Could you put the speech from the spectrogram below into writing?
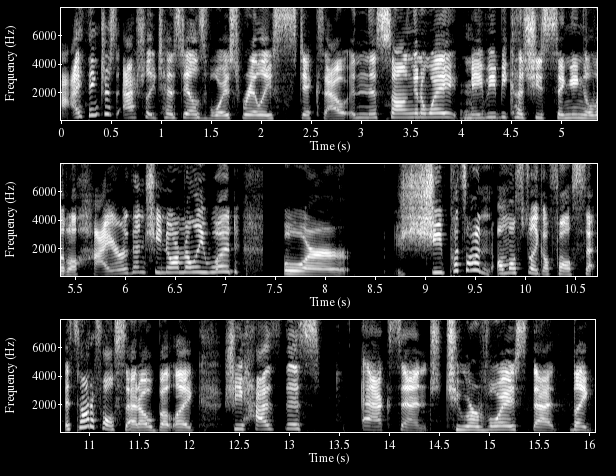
I think just Ashley Tisdale's voice really sticks out in this song in a way, maybe mm-hmm. because she's singing a little higher than she normally would, or she puts on almost like a falsetto. It's not a falsetto, but like she has this accent to her voice that like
